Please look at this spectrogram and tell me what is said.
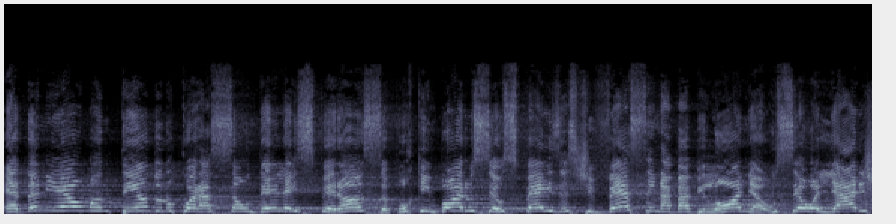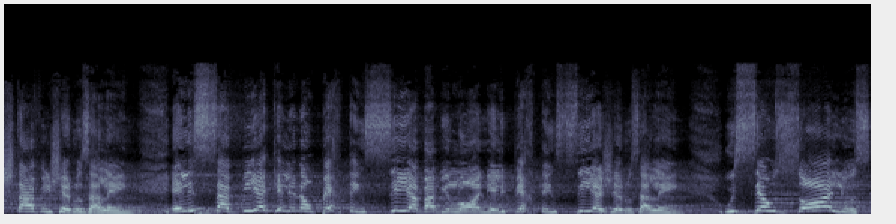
é Daniel mantendo no coração dele a esperança, porque embora os seus pés estivessem na Babilônia, o seu olhar estava em Jerusalém. Ele sabia que ele não pertencia à Babilônia, ele pertencia a Jerusalém. Os seus olhos,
